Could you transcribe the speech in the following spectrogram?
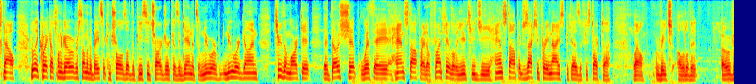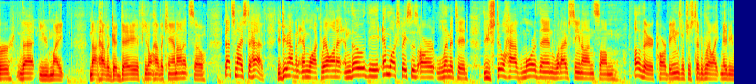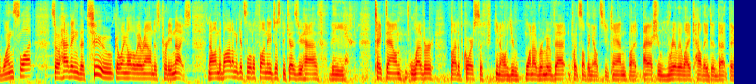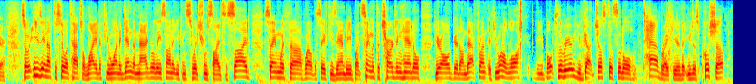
Now, really quick, I just want to go over some of the basic controls of the PC Charger because again, it's a newer newer gun to the market. It does ship with a hand stop right up front here, a little UTG hand stop, which is actually pretty nice because if you start to, well, reach a little bit over that, you might not have a good day if you don't have a can on it. So that's nice to have. You do have an M-LOK rail on it. And though the M-LOK spaces are limited, you still have more than what I've seen on some other carbines, which is typically like maybe one slot. So having the two going all the way around is pretty nice. Now on the bottom, it gets a little funny just because you have the takedown lever. But of course, if you know you want to remove that and put something else, you can. But I actually really like how they did that there. So easy enough to still attach a light if you want. Again, the mag release on it, you can switch from side to side. Same with, uh, well, the safety Zambi, but same with the charging handle. You're all good on that front. If you want to lock the bolt to the rear, you've got just this little tab right here that you just push up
